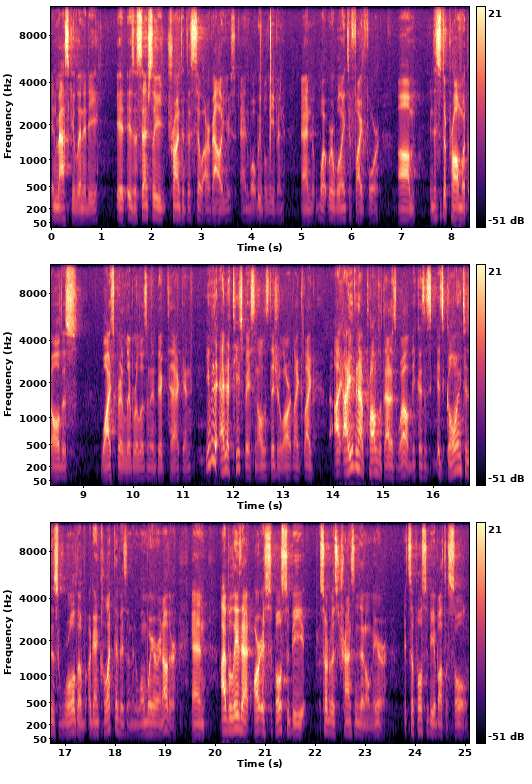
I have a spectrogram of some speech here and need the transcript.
in masculinity. It is essentially trying to distill our values and what we believe in and what we're willing to fight for. Um, and this is the problem with all this widespread liberalism and big tech and even the NFT space and all this digital art. Like, like I, I even have problems with that as well because it's, it's going to this world of, again, collectivism in one way or another. And I believe that art is supposed to be sort of this transcendental mirror. It's supposed to be about the soul.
